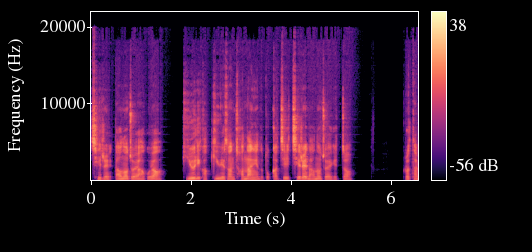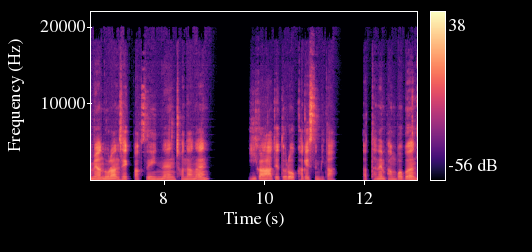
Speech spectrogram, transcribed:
7을 나눠줘야 하고요. 비율이 같기 위해선 전항에도 똑같이 7을 나눠줘야겠죠. 그렇다면 노란색 박스에 있는 전항은 2가 되도록 하겠습니다. 나타낸 방법은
